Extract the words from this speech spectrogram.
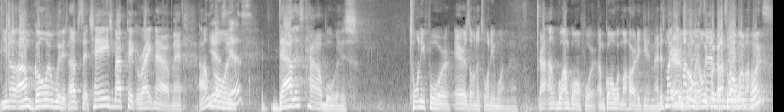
you know, I'm going with it. Upset. Change my pick right now, man. I'm yes, going. Yes. Dallas Cowboys 24, Arizona 21, man. I, am go, I'm going for it. I'm going with my heart again, man. This might Arizona be my last only time, put up 21 points.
